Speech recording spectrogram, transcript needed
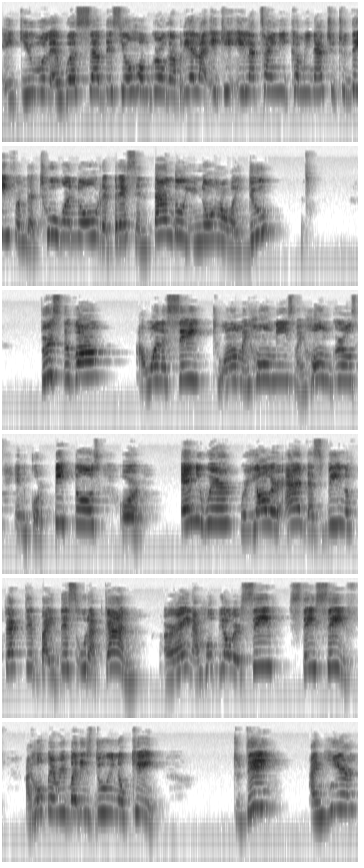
And what's up? This your homegirl Gabriela, aka La Tiny, coming at you today from the 210 representando. You know how I do. First of all, I want to say to all my homies, my homegirls in Corpitos, or anywhere where y'all are at that's being affected by this huracan. All right, I hope y'all are safe. Stay safe. I hope everybody's doing okay. Today, I'm here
